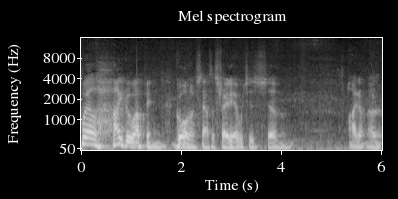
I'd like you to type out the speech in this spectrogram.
Well, I grew up in Gawler, South Australia, which is, um, I don't know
